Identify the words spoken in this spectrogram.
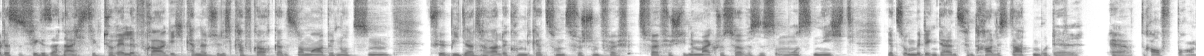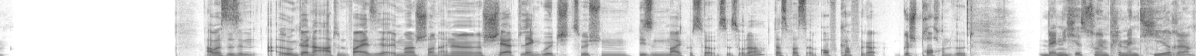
Aber das ist, wie gesagt, eine architekturelle Frage. Ich kann natürlich Kafka auch ganz normal benutzen für bilaterale Kommunikation zwischen zwei verschiedenen Microservices und muss nicht jetzt unbedingt ein zentrales Datenmodell äh, draufbauen. Aber es ist in irgendeiner Art und Weise ja immer schon eine Shared Language zwischen diesen Microservices, oder? Das, was auf Kafka gesprochen wird. Wenn ich es so implementiere,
